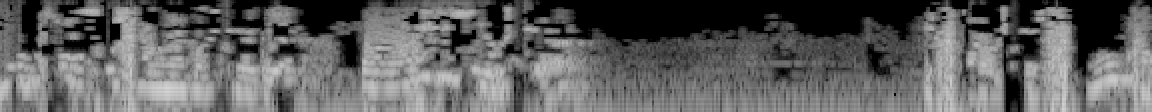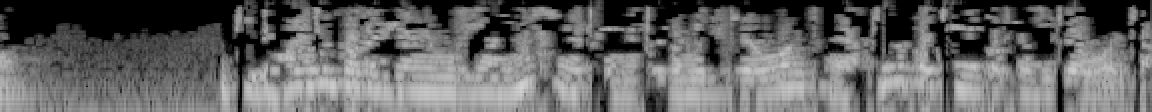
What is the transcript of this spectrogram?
Bóg samego siebie uniżył się i stał się sługą. Kiedy chodzi po tej ziemi, mówi, ja nic nie czynię, czego nie widział Ojca, ja tylko czynię to, co widział Ojca.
